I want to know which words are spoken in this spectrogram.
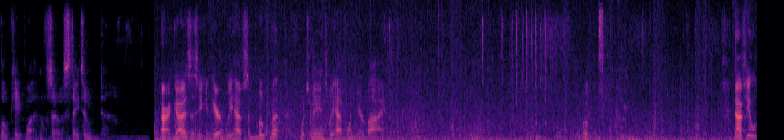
locate one, so stay tuned. Alright guys, as you can hear, we have some movement, which means we have one nearby. Whoop. Now if you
